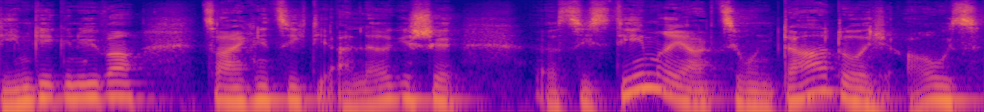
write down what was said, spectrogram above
Demgegenüber zeichnet sich die allergische äh, Systemreaktion dadurch aus,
